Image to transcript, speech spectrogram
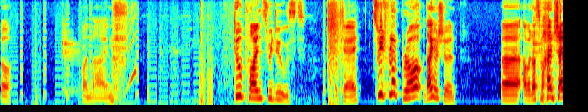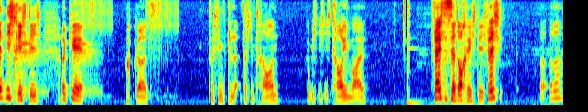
Oh. Oh nein. Two points reduced. Okay. Sweet Flip, Bro. Dankeschön. Äh, aber das war anscheinend nicht richtig. Okay. Oh Gott. Soll ich dem, soll ich dem trauen? Komm, ich, ich, ich traue ihm mal. Vielleicht ist es ja doch richtig. Vielleicht. Oder?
